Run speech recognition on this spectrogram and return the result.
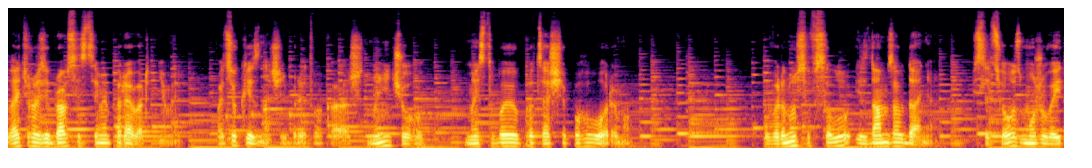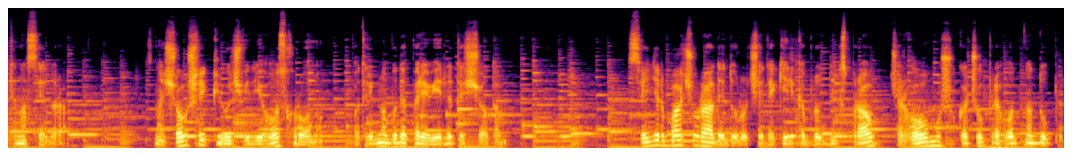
Ледь розібрався з цими перевертнями. Пацюки, значить, бритва кажеш. Ну нічого, ми з тобою про це ще поговоримо. Повернуся в село і здам завдання. Після цього зможу вийти на Сидора. Знайшовши ключ від його схрону, потрібно буде перевірити, що там. Сидір бачу радий доручити кілька брудних справ черговому шукачу пригод на дупу.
